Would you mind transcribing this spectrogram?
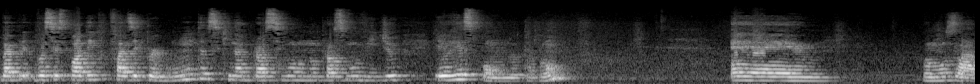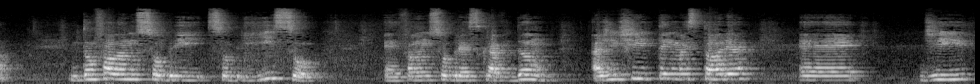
vai, vocês podem fazer perguntas que na próximo, no próximo vídeo eu respondo, tá bom? É, vamos lá. Então, falando sobre, sobre isso, é, falando sobre a escravidão, a gente tem uma história é, de,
